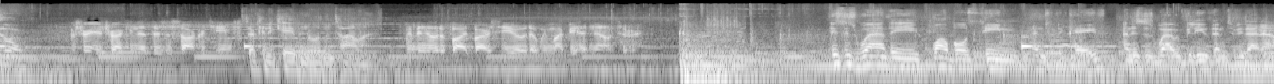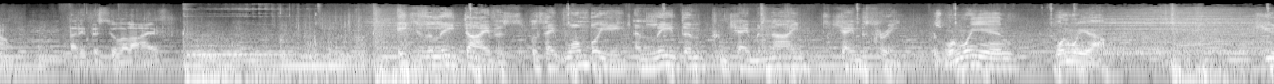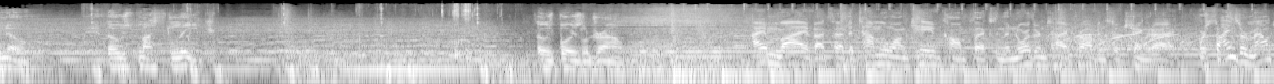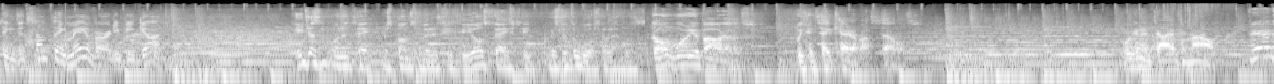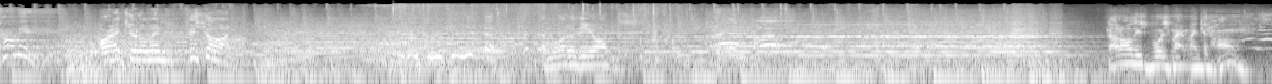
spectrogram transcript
hello. I'm sure you're tracking that there's a soccer team Stuck in a cave in northern Thailand. We've been notified by our CEO that we might be heading out, sir. This is where the Wild Boars team entered the cave, and this is where we believe them to be there now. That if they're still alive. Each of the lead divers will take one boy and lead them from chamber 9 to chamber 3. There's one way in, one way out. You know, if those must leak, those boys will drown. I am live outside the Tham Luang Cave complex in the northern Thai province of Chiang Rai, where signs are mounting that something may have already begun. He doesn't want to take responsibility for your safety because of the water levels. Don't worry about us. We can take care of ourselves. We're gonna dive them out. They are coming! All right, gentlemen, fish on. and what are the odds? All these boys might make it home.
